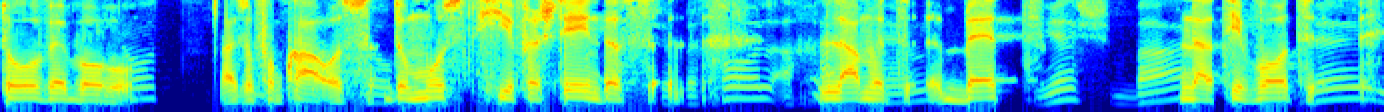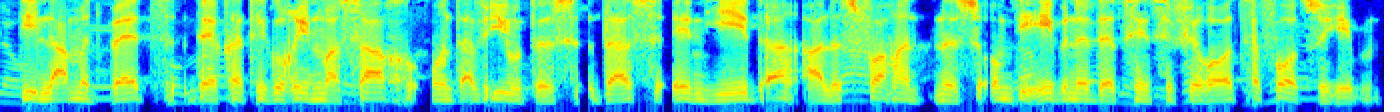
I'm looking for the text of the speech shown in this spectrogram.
Tovebohu also vom Chaos. Du musst hier verstehen, dass Lamed Bet Nativot die Lamed Bet der Kategorien Masach und Aviut ist, dass in jeder alles vorhanden ist, um die Ebene der zehn Sephirot hervorzuheben.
